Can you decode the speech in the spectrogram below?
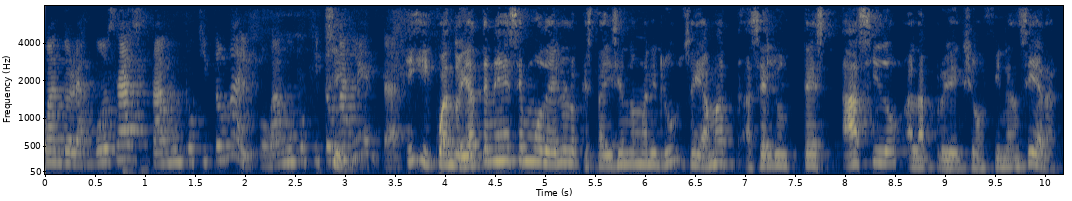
cuando las cosas van un poquito mal o van un poquito más lentas. Y, cuando ya tenés ese modelo, lo que está diciendo Marilu, se llama hacerle un test ácido a la proyección financiera.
